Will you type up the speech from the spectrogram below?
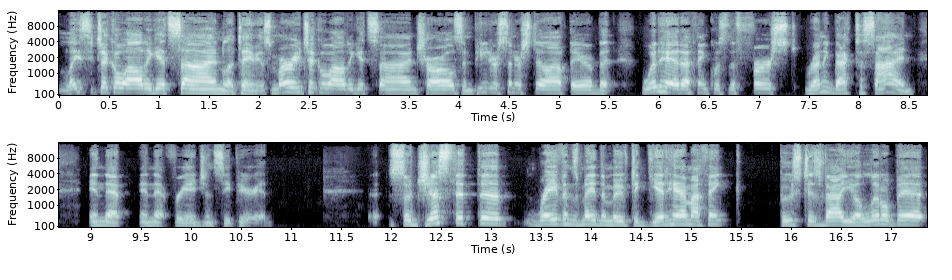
Lacy took a while to get signed. Latavius Murray took a while to get signed. Charles and Peterson are still out there, but Woodhead, I think, was the first running back to sign in that in that free agency period. So just that the Ravens made the move to get him, I think, boost his value a little bit.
